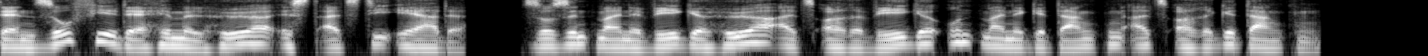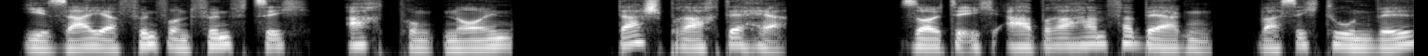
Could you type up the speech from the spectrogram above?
Denn so viel der Himmel höher ist als die Erde, so sind meine Wege höher als eure Wege und meine Gedanken als eure Gedanken. Jesaja 55, 8.9 Da sprach der Herr: Sollte ich Abraham verbergen, was ich tun will?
